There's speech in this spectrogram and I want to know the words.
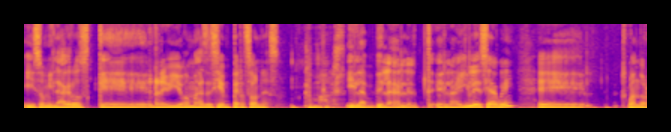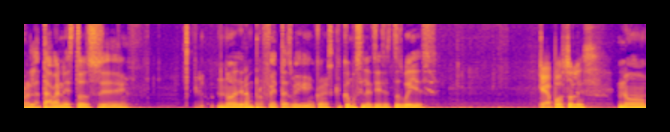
hizo milagros que revivió a más de 100 personas. Y la, la, la- la iglesia, güey, eh, cuando relataban estos... eh, no eran profetas, güey. Es que, ¿cómo se les dice a estos güeyes? ¿Qué apóstoles? No,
